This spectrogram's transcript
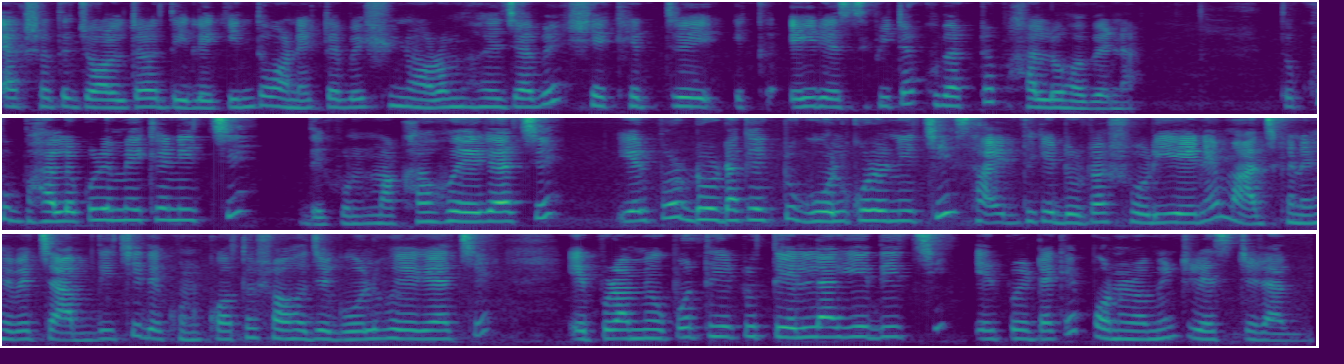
একসাথে জলটা দিলে কিন্তু অনেকটা বেশি নরম হয়ে যাবে। সেক্ষেত্রে এই রেসিপিটা খুব একটা ভালো হবে না। তো খুব ভালো করে মেখে নিচ্ছি। দেখুন মাখা হয়ে গেছে। এরপর ডোটাকে একটু গোল করে নিচ্ছি। সাইড থেকে ডোটা সরিয়ে এনে মাঝখানে ভেবে চাপ দিচ্ছি। দেখুন কত সহজে গোল হয়ে গেছে। এরপর আমি ওপর থেকে একটু তেল লাগিয়ে দিচ্ছি। এরপর এটাকে পনেরো মিনিট রেস্টে রাখব।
